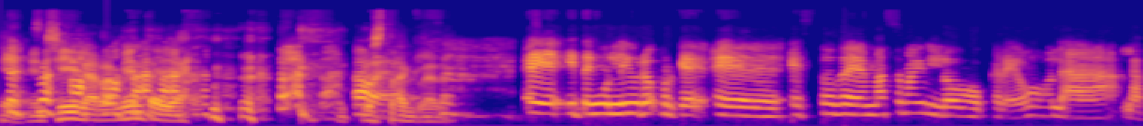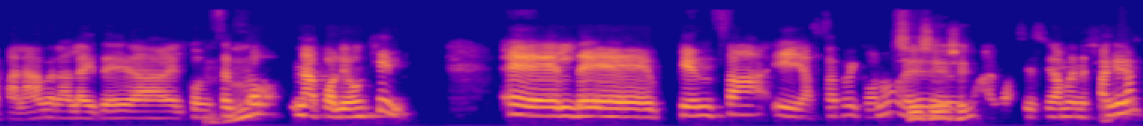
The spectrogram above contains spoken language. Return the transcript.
en sí, la herramienta ya, está clara. Eh, y tengo un libro, porque eh, esto de Mastermind lo creó, la, la palabra, la idea, el concepto, Napoleón Hill el de piensa y hacer rico, ¿no? Sí, sí, sí. Algo así se llama en español.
